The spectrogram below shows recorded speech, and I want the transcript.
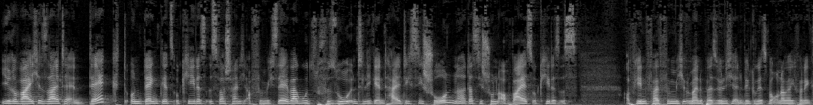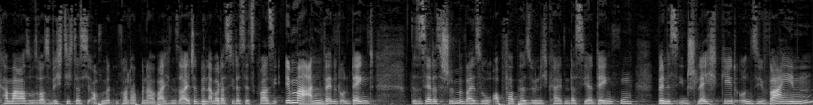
ihre weiche Seite entdeckt und denkt jetzt, okay, das ist wahrscheinlich auch für mich selber gut. Für so intelligent halte ich sie schon, ne? dass sie schon auch weiß, okay, das ist auf jeden Fall für mich und meine persönliche Entwicklung jetzt mal unabhängig von den Kameras und sowas wichtig, dass ich auch mit im Kontakt mit einer weichen Seite bin, aber dass sie das jetzt quasi immer anwendet und denkt, das ist ja das Schlimme bei so Opferpersönlichkeiten, dass sie ja denken, wenn es ihnen schlecht geht und sie weinen,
